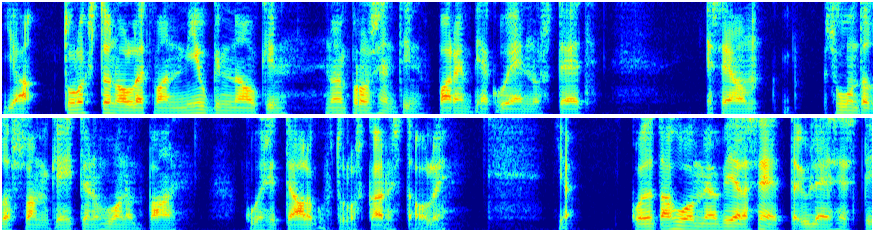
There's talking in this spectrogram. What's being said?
Ja tulokset on olleet vain niukin naukin, noin prosentin parempia kuin ennusteet, ja se on suunta tuossa on kehittynyt huonompaan kuin sitten alkutuloskaudesta oli. Ja kun otetaan huomioon vielä se, että yleisesti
